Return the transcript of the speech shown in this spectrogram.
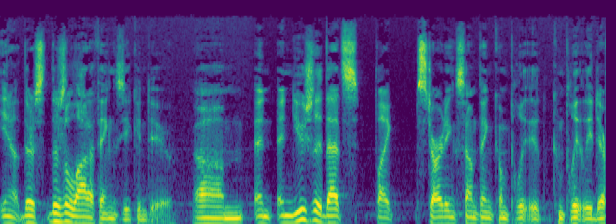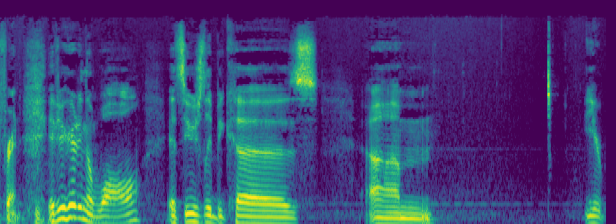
you know, there's there's a lot of things you can do, um, and and usually that's like starting something completely completely different. If you're hitting the wall, it's usually because um, you're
